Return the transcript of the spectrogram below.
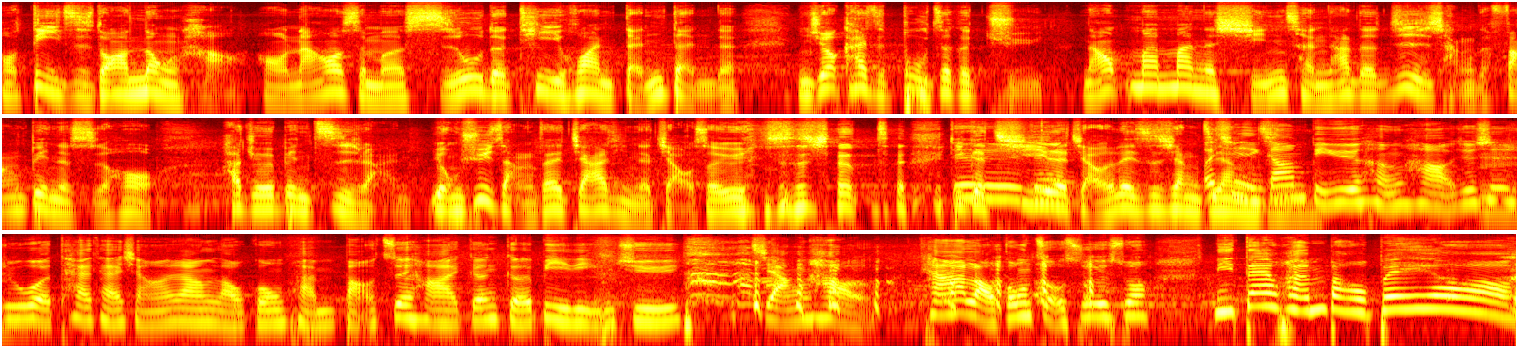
哦，地址都要弄好哦，然后什么食物的替换等等的，你就要开始布这个局，然后慢慢的形成他的日常的方便的时候，他就会变自然。永续长在家庭的角色，因为是像这一个企业的角色，类似像这样子。而且你刚刚比喻很好，就是如果太太想要让老公环保，最好还跟隔壁邻居讲好，看她老公走出去说：“你带环保杯哦。”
